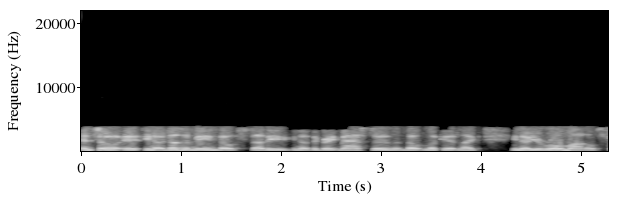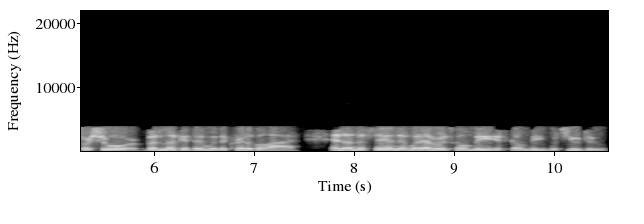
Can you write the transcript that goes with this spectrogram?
And so, it, you know, it doesn't mean don't study, you know, the great masters and don't look at like, you know, your role models for sure, but look at them with a critical eye and understand that whatever it's going to be, it's going to be what you do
